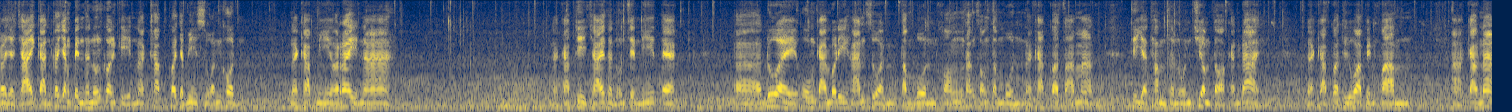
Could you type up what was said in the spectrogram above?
ก็จะใช้กันก็ยังเป็นถนนคอนกรีตนะครับ ก็จะมีสวนคน นะครับ มีไร่นานะครับที่ใช้ถนนเส้นนี้แต่ด้วยองค์การบริหารส่วนตำบลของทั้งสองตำบลนะครับ ก็สามารถที่จะทำถนนเชื่อมต่อกันได้นะครับ ก็ถือว่าเป็นความก้าวหน้า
